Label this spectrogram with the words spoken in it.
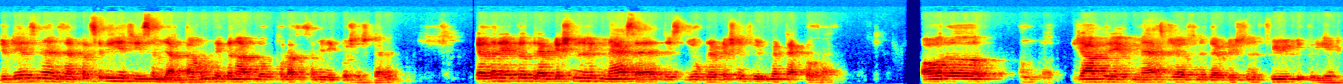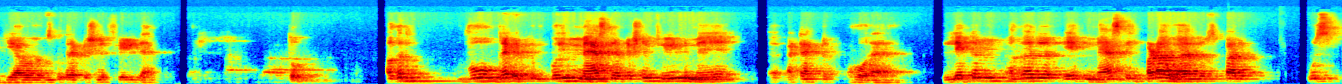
डिटेल्स में एग्जांपल से भी ये चीज़ समझाता हूँ, लेकिन आप लोग थोड़ा सा समझने की कोशिश करें। कि अगर एक ग्रेविटेशनल एक मैस है, जिस जो ग्रेविटेशनल फ़ील्ड में अट्रैक्ट हो रहा है। और, या फिर एक मैस जो है उसने ग्रेविटेशनल फ़ील्ड क्रिएट किया हुआ उसको ग्रेविटेशनल फ़ील्ड है। तो अगर वो कोई भी मैस ग्रेविटेशनल फ़ील्ड में अट्रैक्ट हो रहा है, लेकिन अगर एक मैस कहीं पड़ा हुआ है तो उस पर, उस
